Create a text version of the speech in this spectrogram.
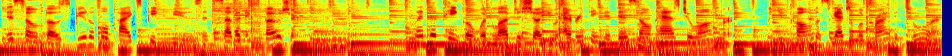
this home boasts beautiful Pikes Peak views and southern exposure. Linda Pinkul would love to show you everything that this home has to offer when you call to schedule a private tour.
